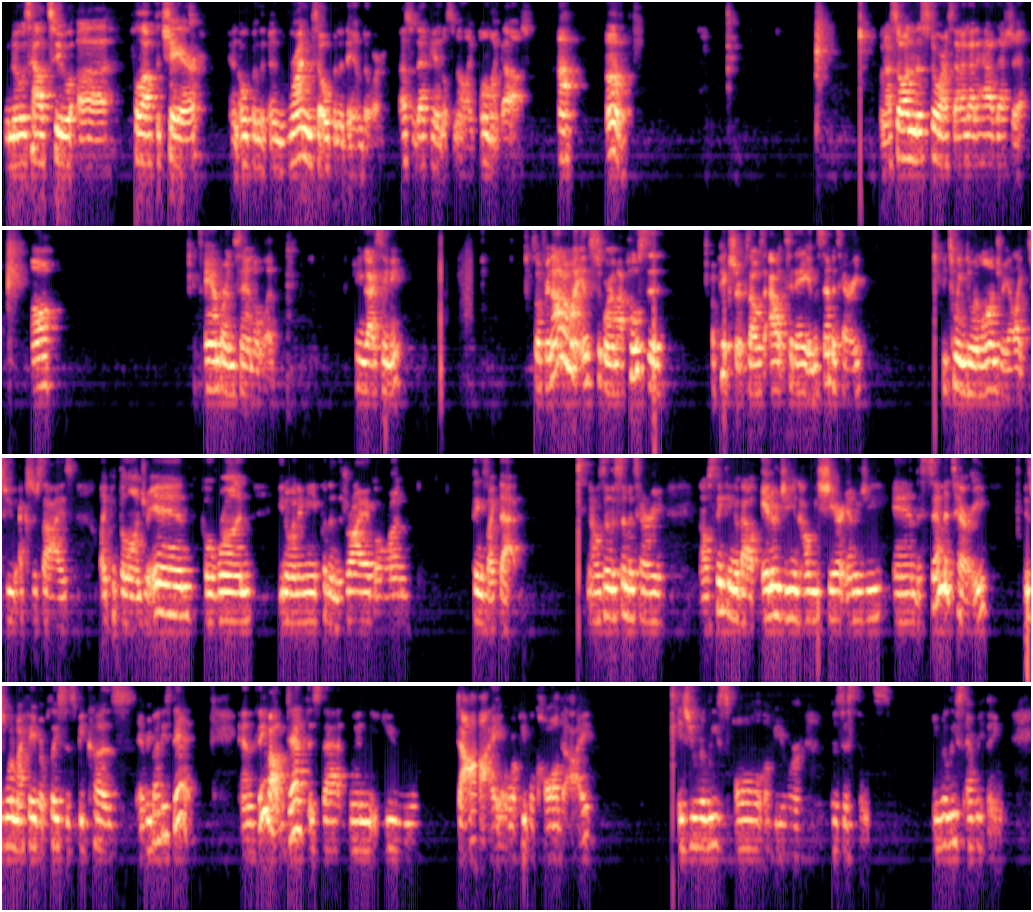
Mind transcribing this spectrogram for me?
Who knows how to uh, pull out the chair and open the, and run to open the damn door. That's what that candle smell like. Oh my gosh. Uh, uh. When I saw it in the store, I said, I gotta have that shit. Oh, it's amber and sandalwood. Can you guys see me? So if you're not on my Instagram, I posted a picture because I was out today in the cemetery between doing laundry. I like to exercise, like put the laundry in, go run, you know what I mean? Put in the dryer, go run, things like that. I was in the cemetery. I was thinking about energy and how we share energy. And the cemetery is one of my favorite places because everybody's dead. And the thing about death is that when you die, or what people call die, is you release all of your resistance. You release everything.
